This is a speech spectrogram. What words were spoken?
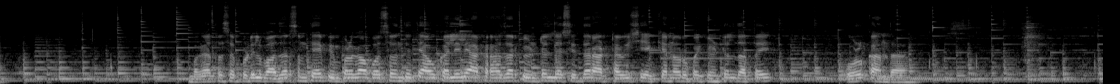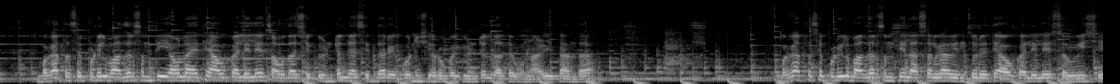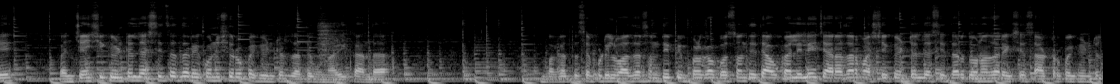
बघा तसं पुढील बाजार समिती आहे पिंपळगाव बसवंत येथे अवकालेले अकरा हजार क्विंटल जास्तीत दर अठ्ठावीसशे एक्क्याण्णव रुपये क्विंटल जाते आहे पोळ कांदा. बघा तसे पुढील बाजार समिती येवला येथे अवकालेले चौदाशे क्विंटल जास्तीत दर एकोणीसशे रुपये क्विंटल जाते उन्हाळी कांदा. बघा तसे पुढील बाजार समिती लासलगाव विंचूर येथे अवकालेले सव्वीसशे पंच्याऐंशी क्विंटल जास्तीचा दर एकोणीसशे रुपये क्विंटल जाते उन्हाळी कांदा. बघा तसे पुढील बाजार समिती पिंपळगाव बसवंत येथे अवकालेले चार हजार पाचशे क्विंटल जास्तीत दर दोन हजार एकशे साठ रुपये क्विंटल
